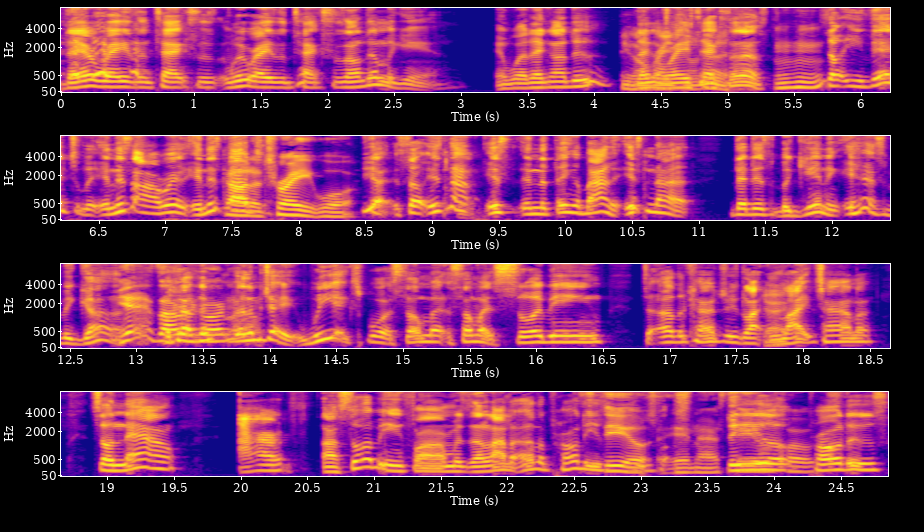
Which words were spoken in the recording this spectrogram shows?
they're raising taxes. We're raising taxes on them again. And what are they gonna do? They They're gonna gonna, raise raise taxes on us. Mm-hmm. So eventually, and it's already, and it's Called not a trade war. yeah. So it's not. It's and the thing about it, it's not that it's beginning. It has begun. Yeah, it's already let, going let on. me tell you, we export so much, so much soybean to other countries like Right. like China. So now our, our soybean farmers and a lot of other produce, Steel, and our steel steel folks. produce,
